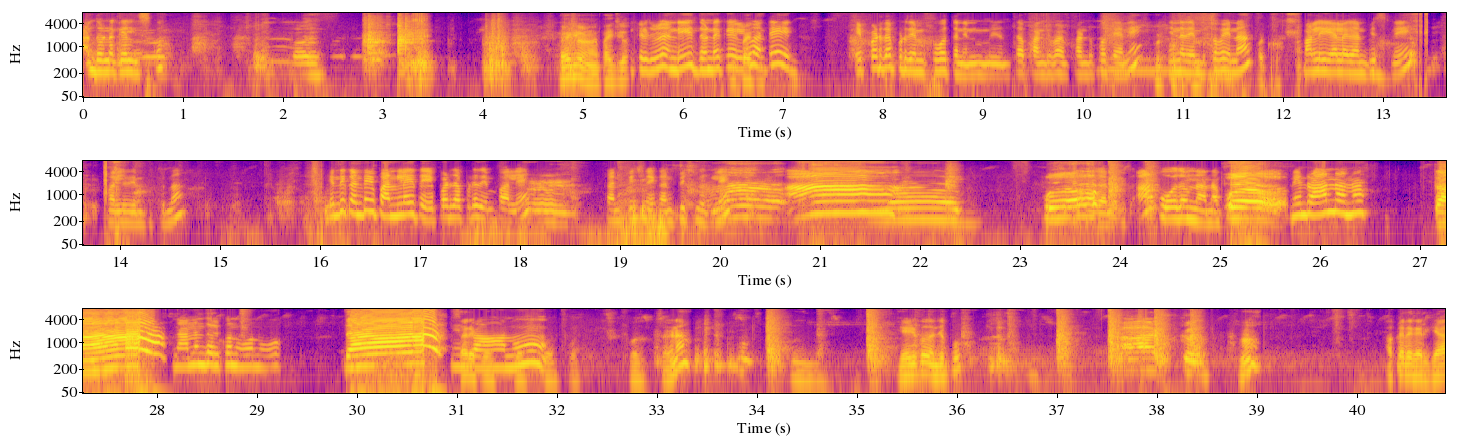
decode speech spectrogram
ఆ దొండకాయలు తీసుకో ఇక్కడ చూడండి దొండకాయలు అంటే ఎప్పటిదప్పుడు తెంపుకుపోతాను నేను ఎంత పండు పండుపోతాయని నిన్న తెంపుకపోయినా మళ్ళీ ఇలా కనిపిస్తున్నాయి. మళ్ళీ తెంపుతున్నా. ఎందుకంటే ఈ పండ్లు అయితే ఎప్పటిదప్పుడే తెంపాలి. కనిపించినాయి కనిపించినట్లే. ఆ! కనిపిస్తు- ఆ, పోదాం నాన్న. నేను రాను నాన్న. నాన్న తోలుకొని పో నువ్వు. సరే రాను. సరేనా? ఏడిపోదని చెప్పు? అక్క దగ్గరికా.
